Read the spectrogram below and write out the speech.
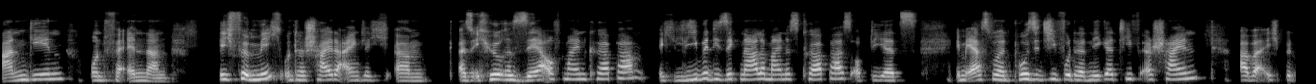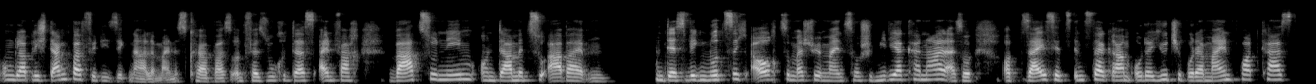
angehen und verändern. Ich für mich unterscheide eigentlich ähm, also ich höre sehr auf meinen Körper. Ich liebe die Signale meines Körpers, ob die jetzt im ersten Moment positiv oder negativ erscheinen. Aber ich bin unglaublich dankbar für die Signale meines Körpers und versuche das einfach wahrzunehmen und damit zu arbeiten. Und deswegen nutze ich auch zum Beispiel meinen Social Media Kanal, also ob sei es jetzt Instagram oder YouTube oder mein Podcast,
